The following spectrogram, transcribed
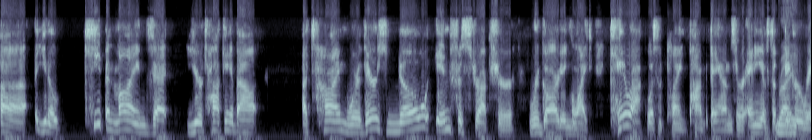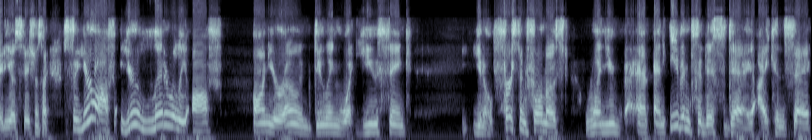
uh, you know keep in mind that you're talking about a time where there's no infrastructure regarding like K Rock wasn't playing punk bands or any of the Right. bigger radio stations. Like, so you're off, you're literally off on your own doing what you think, you know, first and foremost, when you, and, and even to this day, I can say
